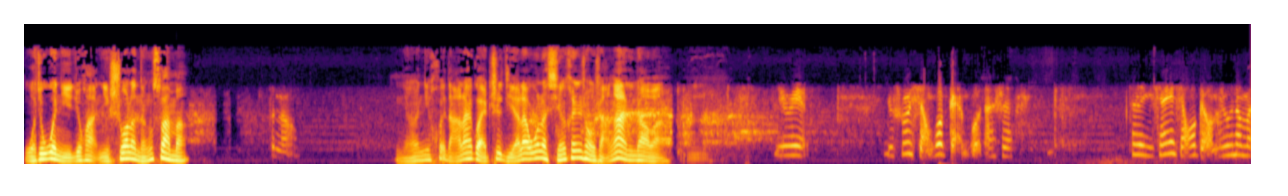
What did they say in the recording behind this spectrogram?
我就问你一句话，你说了能算吗？不能。你要你会打来拐直接了，我了心狠手伤啊，你知道吧？因为有时候想过改过，但是但是以前也想过改，我没有那么。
